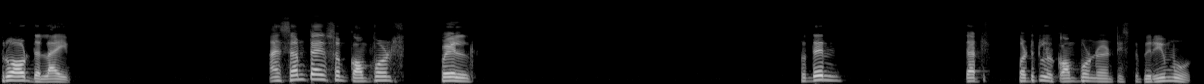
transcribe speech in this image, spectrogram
throughout the life. And sometimes some components fail. So then that particular component is to be removed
